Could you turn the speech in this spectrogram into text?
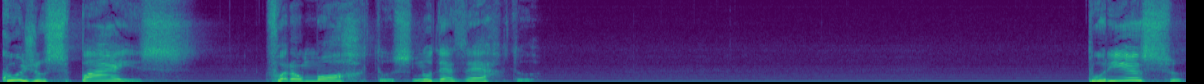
cujos pais foram mortos no deserto. Por isso,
